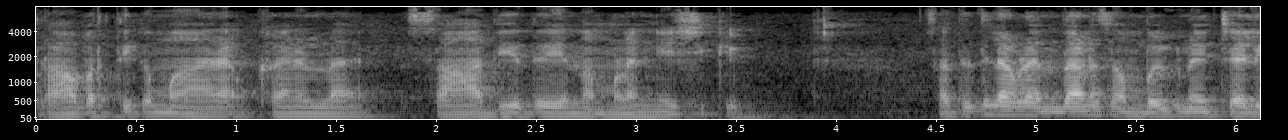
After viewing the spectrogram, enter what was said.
പ്രാവർത്തികമാക്കാനുള്ള സാധ്യതയെ നമ്മൾ അന്വേഷിക്കും സത്യത്തിൽ അവിടെ എന്താണ് സംഭവിക്കുന്നത് വെച്ചാൽ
